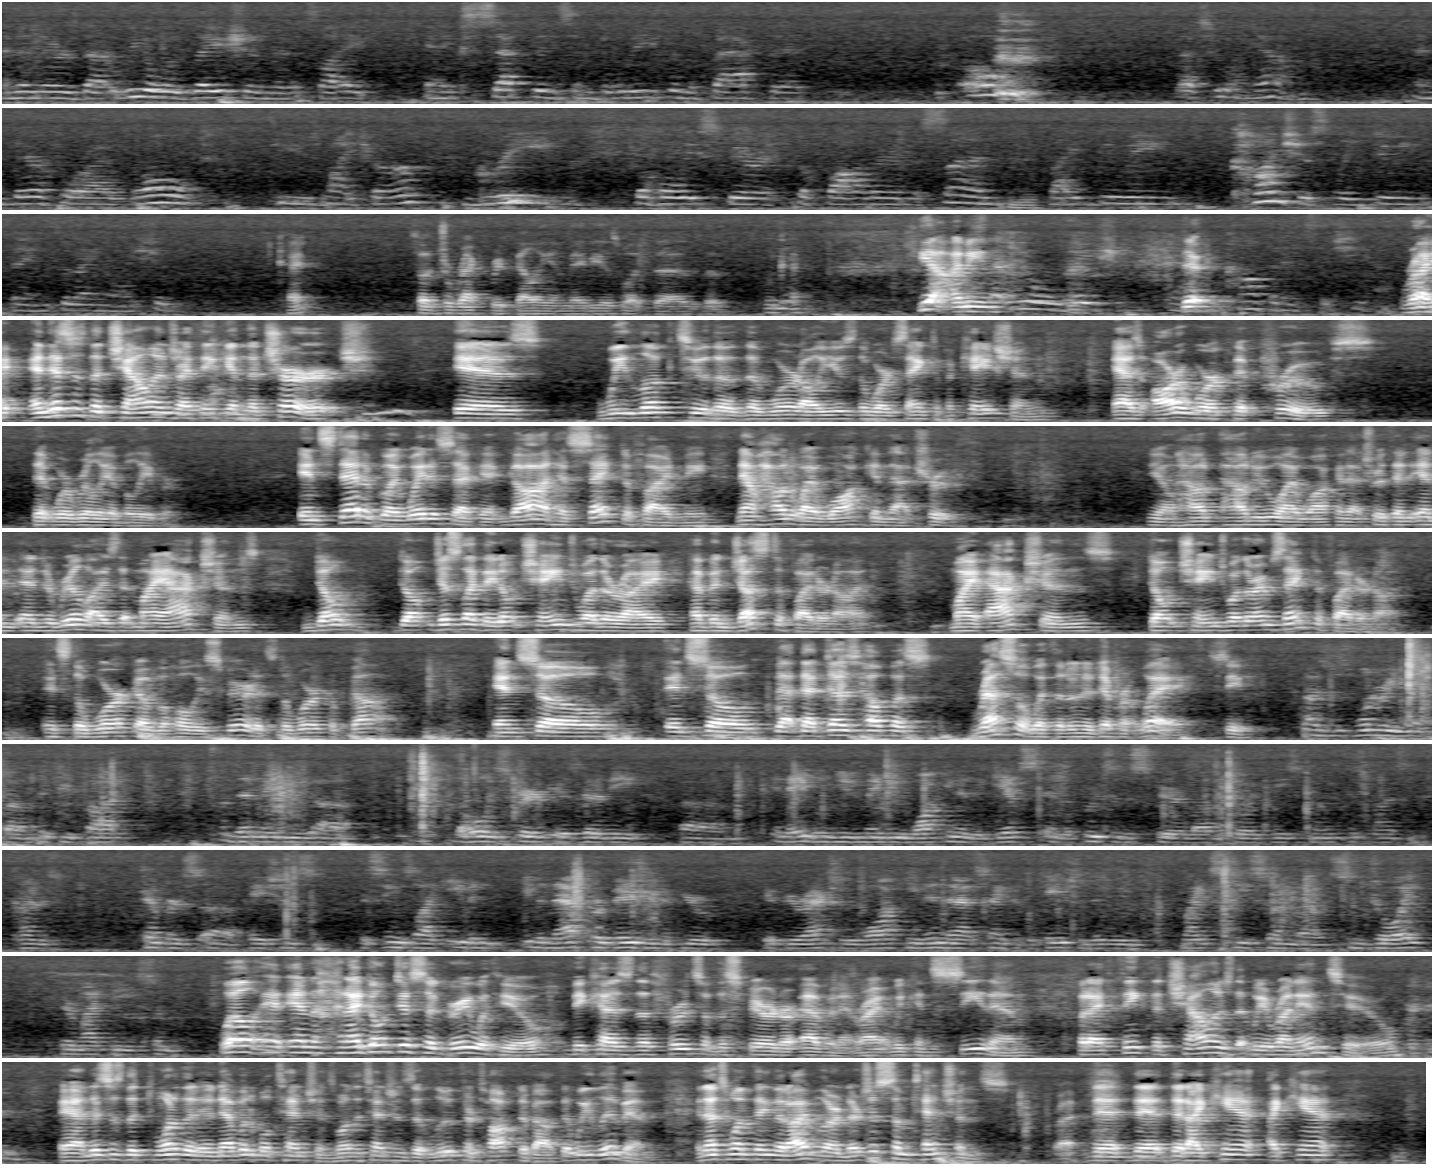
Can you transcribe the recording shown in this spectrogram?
And then there's that realization that it's like an acceptance and belief in the fact that, oh, that's who I am. And therefore I won't, to use my term, the Holy Spirit, the Father and the Son mm-hmm. by doing, consciously doing things that I know I shouldn't. Okay. So direct rebellion maybe is what the, the okay. Yeah. Yeah, I mean. That realization and there- the confidence that she has. Right. And this is the challenge, I think, in the church mm-hmm. is we look to the, the word, I'll use the word sanctification, as our work that proves that we're really a believer. Instead of going, wait a second, God has sanctified me. Now, how do I walk in that truth? You know, how, how do I walk in that truth? And, and, and to realize that my actions don't, don't, just like they don't change whether I have been justified or not, my actions don't change whether I'm sanctified or not. It's the work of the Holy Spirit, it's the work of God. And so, and so that, that does help us wrestle with it in a different way. Steve. I was just wondering if, um, if you thought that maybe, uh, the Holy Spirit is gonna be, um, enabling you to maybe walking in the gifts and the fruits of the Spirit, love, joy, peace, meekness, kindness, temperance, uh, patience. It seems like even, even that provision, if you're, if you're actually walking in that sanctification, that we might see some, uh, some joy. There might be some Well, and, and, and I don't disagree with you because the fruits of the Spirit are evident, right? We can see them. But I think the challenge that we run into, and this is the, one of the inevitable tensions, one of the tensions that Luther talked about that we live in. And that's one thing that I've learned. There's just some tensions, right? That, that, that I can't, I can't,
